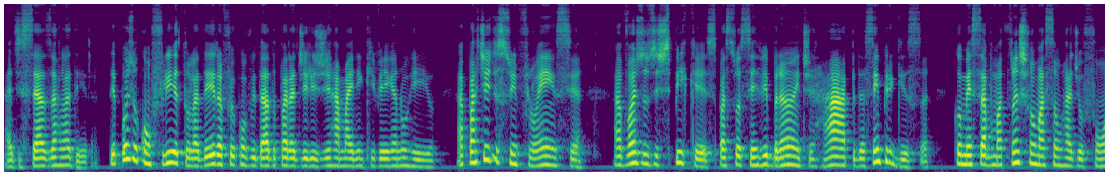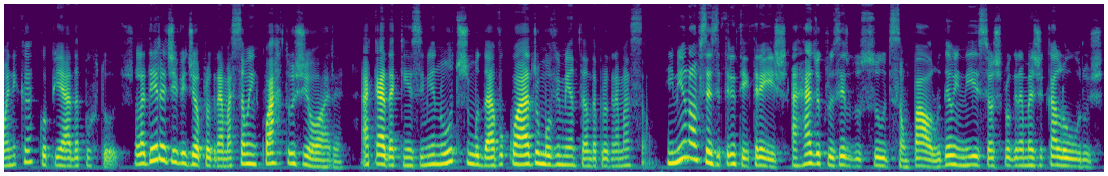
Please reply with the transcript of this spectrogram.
a de César Ladeira. Depois do conflito, Ladeira foi convidado para dirigir Ramarinque Veiga no Rio. A partir de sua influência, a voz dos speakers passou a ser vibrante, rápida, sem preguiça começava uma transformação radiofônica copiada por todos. Ladeira dividiu a programação em quartos de hora. A cada 15 minutos mudava o quadro movimentando a programação. Em 1933, a Rádio Cruzeiro do Sul de São Paulo deu início aos programas de calouros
